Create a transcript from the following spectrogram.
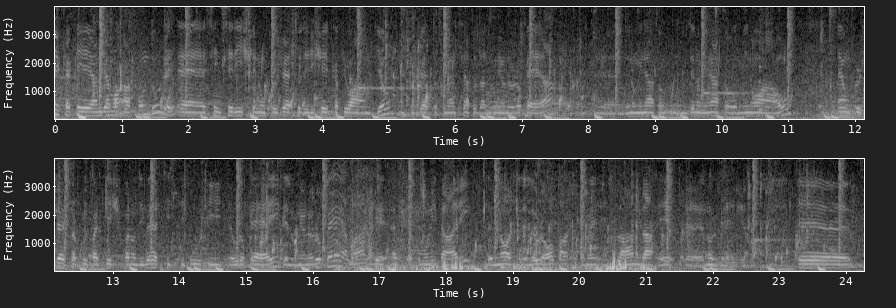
ricerca che andiamo a condurre eh, si inserisce in un progetto di ricerca più ampio, un progetto finanziato dall'Unione Europea, eh, denominato, denominato Minoau. È un progetto a cui partecipano diversi istituti europei dell'Unione Europea ma anche extracomunitari del nord dell'Europa come Islanda e eh, Norvegia. Eh,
